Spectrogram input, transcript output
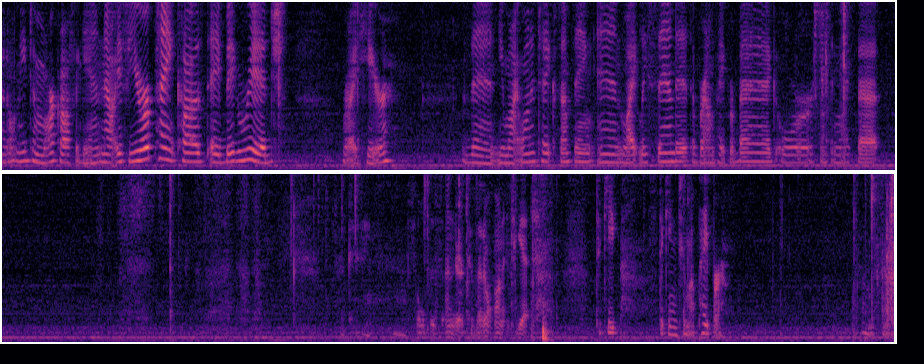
I don't need to mark off again. Now, if your paint caused a big ridge right here, then you might want to take something and lightly sand it, a brown paper bag or something like that. Okay, I'll fold this under because I don't want it to get, to keep sticking to my paper. I'm just going to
